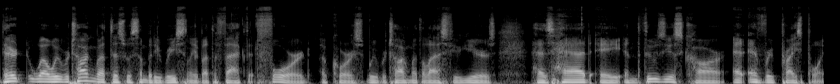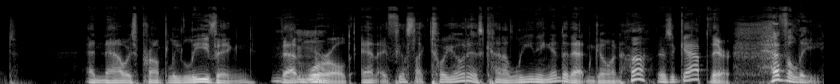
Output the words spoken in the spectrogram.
They're, well, we were talking about this with somebody recently about the fact that Ford, of course, we were talking about the last few years, has had a enthusiast car at every price point, and now is promptly leaving that Mm-hmm. world. And it feels like Toyota is kind of leaning into that and going, "Huh, there's a gap there." Heavily.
